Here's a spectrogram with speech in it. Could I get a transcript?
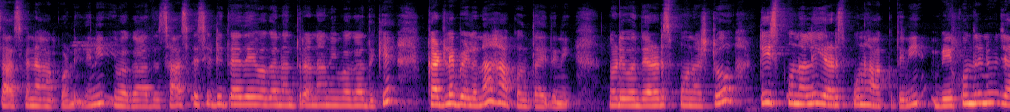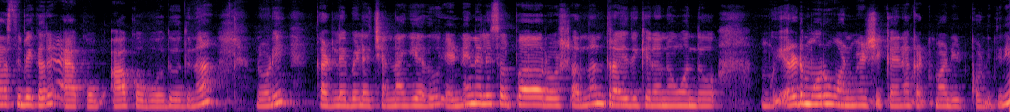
ಸಾಸಿವೆನ ಹಾಕ್ಕೊಂಡಿದ್ದೀನಿ ಇವಾಗ ಅದು ಸಾಸಿವೆ ಸಿಡಿತಾ ಇದೆ ಇವಾಗ ನಂತರ ನಾನು ಇವಾಗ ಅದಕ್ಕೆ ಕಡಲೆಬೇಳೆನ ಹಾಕ್ಕೊತಾ ಇದ್ದೀನಿ. ನೋಡಿ ಒಂದು ಎರಡು ಸ್ಪೂನಷ್ಟು ಟೀ ಸ್ಪೂನಲ್ಲಿ ಎರಡು ಸ್ಪೂನ್ ಹಾಕ್ತೀನಿ. ಬೇಕು ಅಂದರೆ ನೀವು ಜಾಸ್ತಿ ಬೇಕಾದರೆ ಹಾಕೋ, ಹಾಕೋಬೋದು ಅದನ್ನು. ನೋಡಿ, ಕಡಲೆಬೇಳೆ ಚೆನ್ನಾಗಿ ಅದು ಎಣ್ಣೆಯಲ್ಲಿ ಸ್ವಲ್ಪ ರೋಸ್ಟ್ ಆದ ನಂತರ ಇದಕ್ಕೆ ನಾನು ಒಂದು ಎರಡು ಮೂರು ಒಣಮೆಣ್ಸಿನ್ಕಾಯಿನ ಕಟ್ ಮಾಡಿ ಇಟ್ಕೊಂಡಿದ್ದೀನಿ,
